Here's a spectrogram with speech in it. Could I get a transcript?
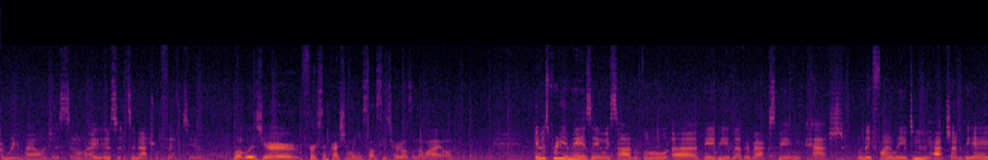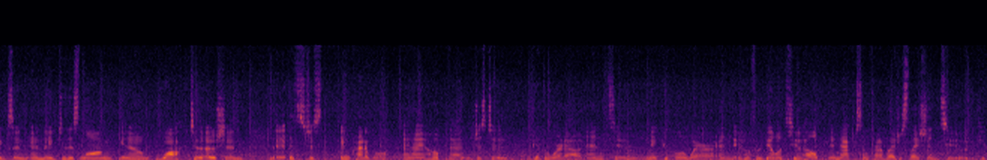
a marine biologist. So I, it's, it's a natural fit too. What was your first impression when you saw sea turtles in the wild? It was pretty amazing. We saw the little uh, baby leatherbacks being hatched. When they finally do hatch out of the eggs and, and they do this long, you know, walk to the ocean, it's just incredible. And I hope that just to get the word out and to make people aware and hopefully be able to help enact some kind of legislation to keep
